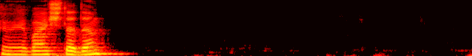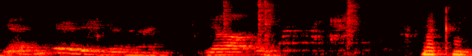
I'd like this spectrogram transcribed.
Şöyle başladım. Bakın.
